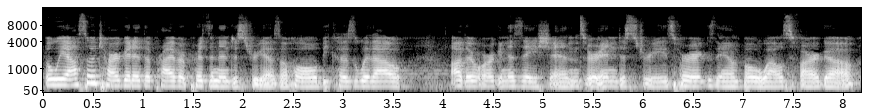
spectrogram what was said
But we also targeted the private prison industry as a whole because without other organizations or industries, for example, Wells Fargo,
